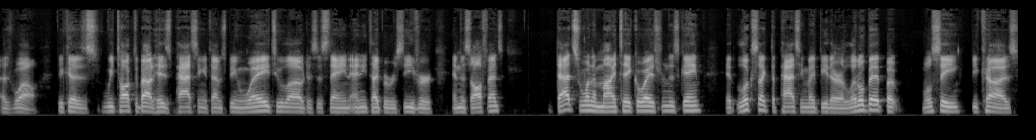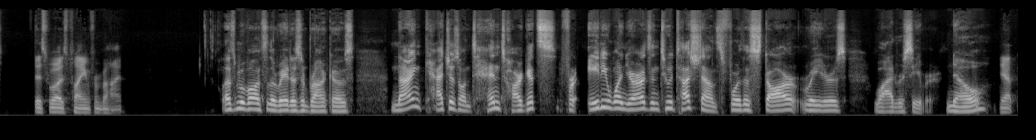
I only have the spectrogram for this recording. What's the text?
as well. Because we talked about his passing attempts being way too low to sustain any type of receiver in this offense. that's one of my takeaways from this game. It looks like the passing might be there a little bit, but we'll see because this was playing from behind. Let's move on to the Raiders and Broncos. Nine catches on 10 targets for 81 yards and two touchdowns for the star Raiders wide receiver. No. Yep.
